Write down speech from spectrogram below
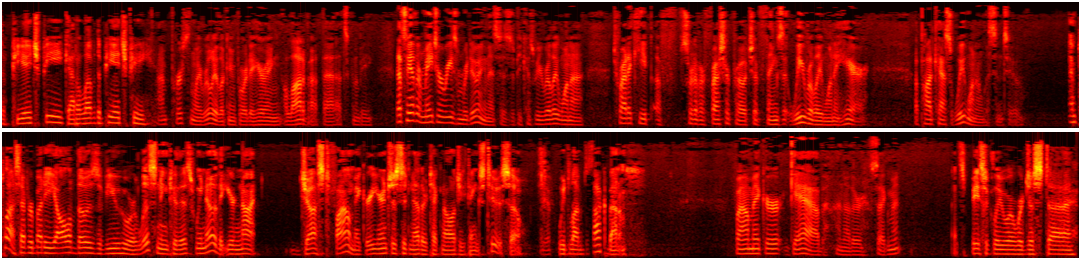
the PHP. Gotta love the PHP. I'm personally really looking forward to hearing a lot about that. That's going to be that's the other major reason we're doing this is because we really want to try to keep a f- sort of a fresh approach of things that we really want to hear, a podcast we want to listen to. And plus, everybody, all of those of you who are listening to this, we know that you're not just FileMaker. You're interested in other technology things too. So Yep. we'd love to talk about them. FileMaker Gab, another segment. That's basically where we're just uh,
